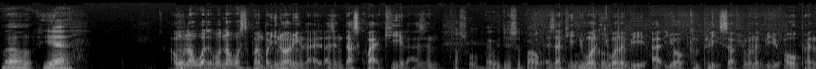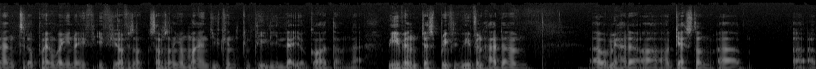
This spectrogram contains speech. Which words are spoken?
Well, yeah. I won't, not what well, not what's the point, but you know what I mean. Like, as in that's quite key. Like, as in That's what marriage is about. Exactly. You want you to want to be- be at your complete self. You want to be open and to the point where you know if if you have something on your mind, you can completely let your guard down. Like we even just briefly, we even had um uh, when we had a, a, a guest on uh, a, a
